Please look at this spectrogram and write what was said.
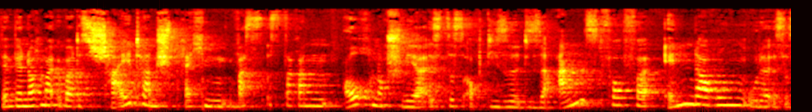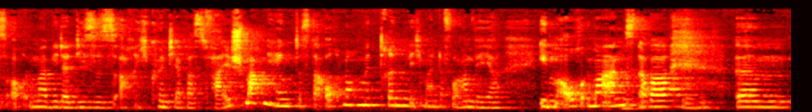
Wenn wir nochmal über das Scheitern sprechen, was ist daran auch noch schwer? Ist es auch diese, diese Angst vor Veränderung oder ist es auch immer wieder dieses, ach, ich könnte ja was falsch machen? Hängt das da auch noch mit drin? Ich meine, davor haben wir ja eben auch immer Angst, mhm. aber mhm. Ähm,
